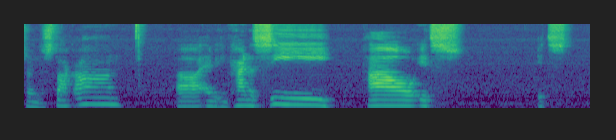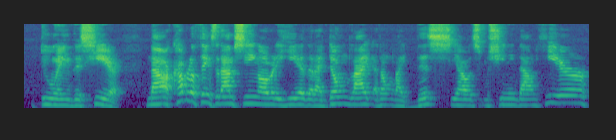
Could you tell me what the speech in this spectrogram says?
turn the stock on, uh, and we can kind of see how it's it's doing this here. Now, a couple of things that I'm seeing already here that I don't like. I don't like this. See how it's machining down here?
